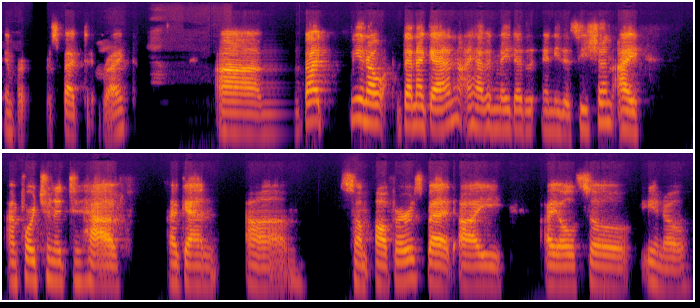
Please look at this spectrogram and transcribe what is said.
in perspective right? Um but you know then again i haven't made any decision. I i'm fortunate to have again um some offers but i i also you know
